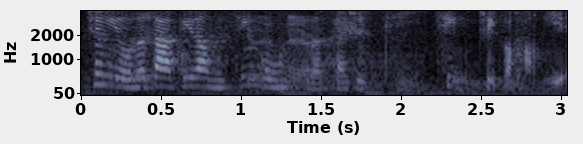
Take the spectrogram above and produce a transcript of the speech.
正有呢大批量的新公司呢开始挤进这个行业。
